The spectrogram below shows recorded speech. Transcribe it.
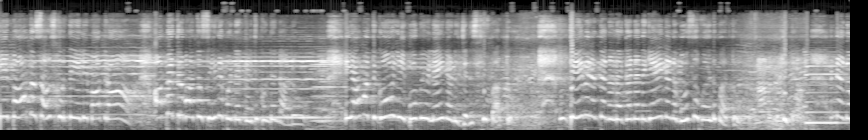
ಈ ಭಾರತ ಸಂಸ್ಕೃತಿಯಲ್ಲಿ ಮಾತ್ರ ಅಪತ್ರವಾದ ಸೀರೆ ಬಣ್ಣ ಕಳೆದುಕೊಂಡೆ ನಾನು. ಯಾವತ್ತಿಗೂ ಈ ಭೂಮಿ ಮೇಲೆ ನಾನು ಜನಿಸಲೇಬಾರ್ದು ದೇವರಂತ ನನ್ನ ಗಂಡನಿಗೆ ನನ್ನ ಮೋಸ ಮಾಡಬಾರ್ದು. ನಾನು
